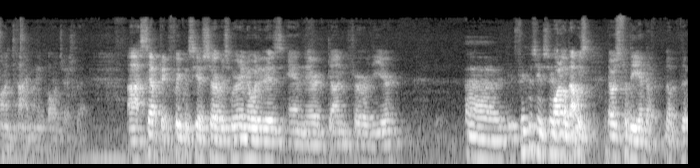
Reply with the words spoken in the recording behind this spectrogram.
on time, I apologize for that. Uh, septic, frequency of service, we already know what it is, and they're done for the year. Uh, the frequency of service. Oh, no, that was, that was for the, uh, the, the, the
